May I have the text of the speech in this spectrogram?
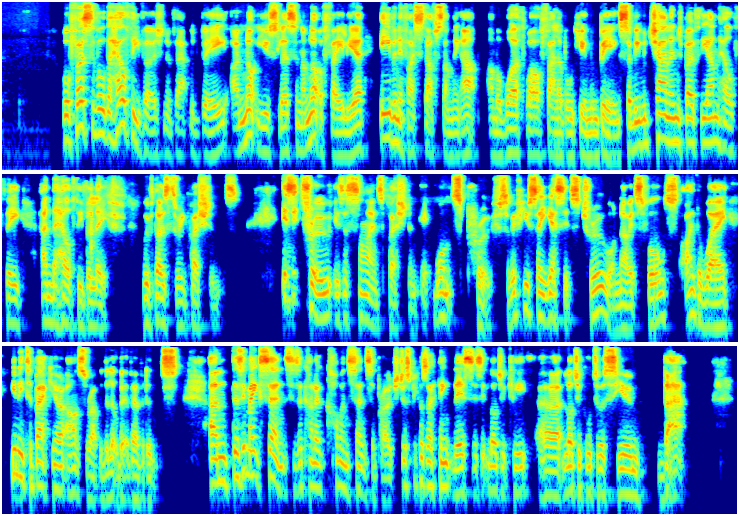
Well, first of all, the healthy version of that would be I'm not useless and I'm not a failure. Even if I stuff something up, I'm a worthwhile, fallible human being. So we would challenge both the unhealthy and the healthy belief with those three questions. Is it true is a science question. It wants proof. So if you say yes, it's true or no, it's false, either way, you need to back your answer up with a little bit of evidence. Um, does it make sense? Is a kind of common sense approach. Just because I think this, is it logically uh, logical to assume that?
